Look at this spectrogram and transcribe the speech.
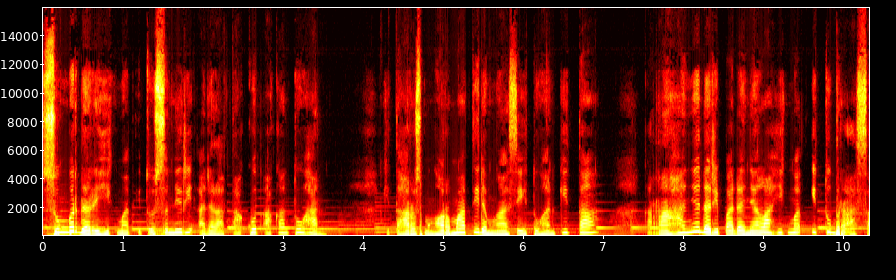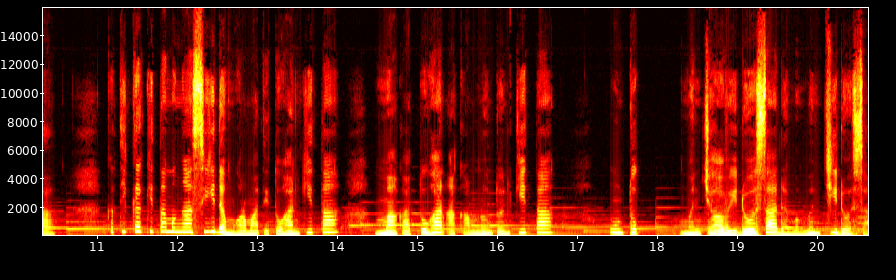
Sumber dari hikmat itu sendiri adalah takut akan Tuhan. Kita harus menghormati dan mengasihi Tuhan kita, karena hanya daripadanya lah hikmat itu berasal. Ketika kita mengasihi dan menghormati Tuhan kita, maka Tuhan akan menuntun kita untuk menjauhi dosa dan membenci dosa,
